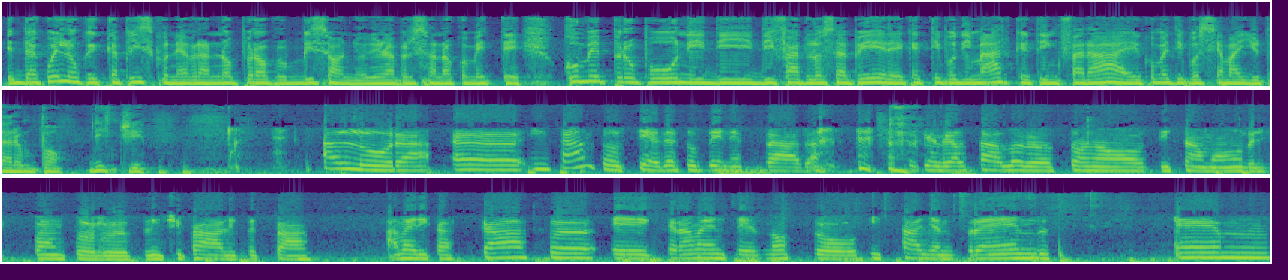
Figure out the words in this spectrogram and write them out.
da quello che capisco ne avranno proprio bisogno di una persona come te, come proponi di, di farlo sapere, che tipo di marketing farai, come ti possiamo aiutare un po'? Dici. allora, eh, intanto si è detto bene Strada, perché in realtà loro sono diciamo, uno degli sponsor principali questa America's Cup e chiaramente il nostro Italian brand. Ehm,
